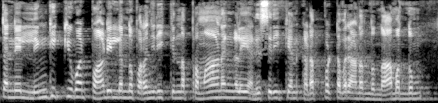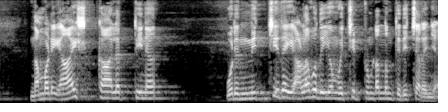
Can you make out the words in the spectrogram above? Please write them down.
തന്നെ ലംഘിക്കുവാൻ പാടില്ലെന്ന് പറഞ്ഞിരിക്കുന്ന പ്രമാണങ്ങളെ അനുസരിക്കാൻ കടപ്പെട്ടവരാണെന്ന് നാമെന്നും നമ്മുടെ ആയുഷ്കാലത്തിന് ഒരു നിശ്ചിത അളവ് ദൈവം വെച്ചിട്ടുണ്ടെന്നും തിരിച്ചറിഞ്ഞ്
